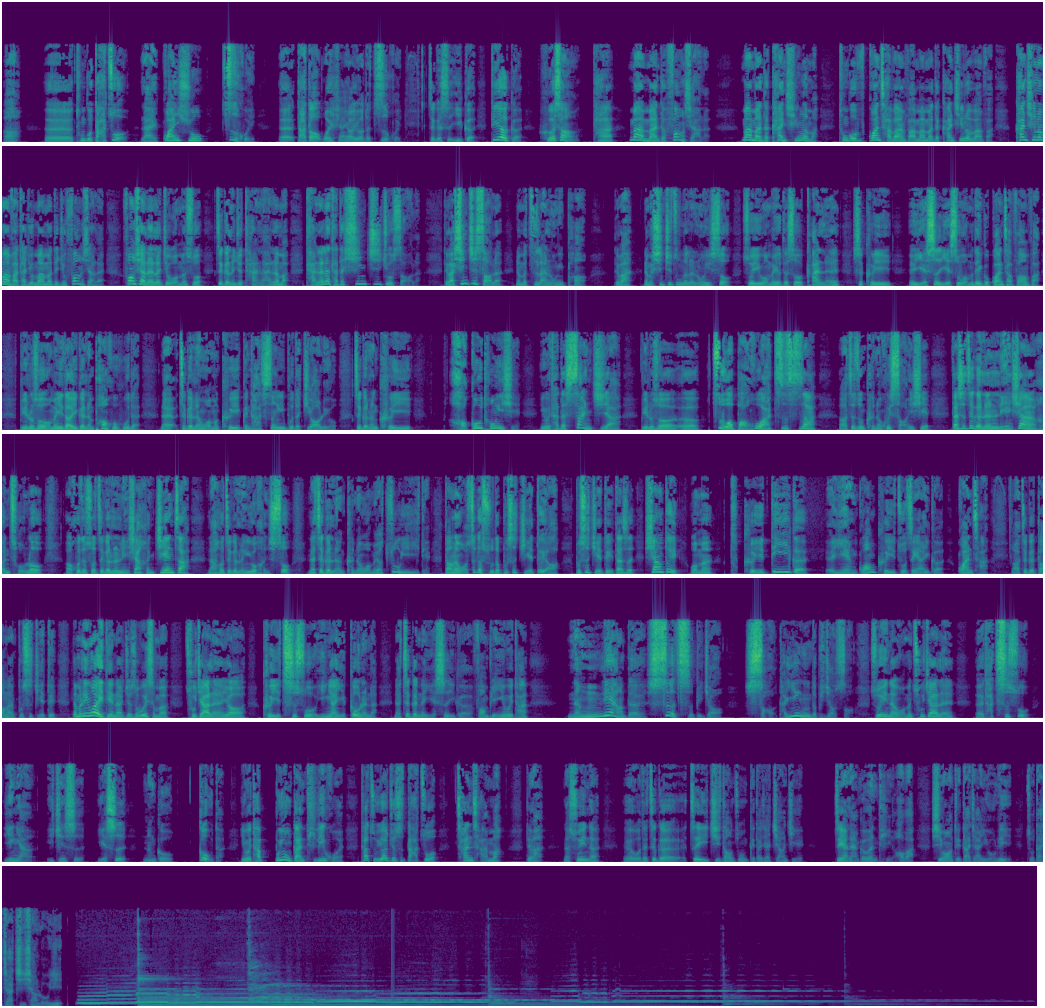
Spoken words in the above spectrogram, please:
啊，呃，通过打坐来观修智慧，呃，达到我想要要的智慧，这个是一个。第二个，和尚他慢慢的放下了，慢慢的看清了嘛。通过观察万法，慢慢的看清了万法，看清了万法，他就慢慢的就放下来，放下来了，就我们说这个人就坦然了嘛，坦然了，他的心机就少了，对吧？心机少了，那么自然容易胖，对吧？那么心机重的人容易瘦，所以我们有的时候看人是可以，呃，也是也是我们的一个观察方法。比如说，我们遇到一个人胖乎乎的，那这个人我们可以跟他深一步的交流，这个人可以好沟通一些，因为他的善计啊。比如说，呃，自我保护啊，自私啊，啊，这种可能会少一些。但是这个人脸相很丑陋，啊，或者说这个人脸相很奸诈，然后这个人又很瘦，那这个人可能我们要注意一点。当然，我这个说的不是绝对啊，不是绝对，但是相对我们可以第一个呃眼光可以做这样一个观察啊，这个当然不是绝对。那么另外一点呢，就是为什么出家人要可以吃素，营养也够了呢？那这个呢也是一个方便，因为他。能量的摄持比较少，它应用的比较少，所以呢，我们出家人，呃，他吃素，营养已经是也是能够够的，因为他不用干体力活，他主要就是打坐参禅嘛，对吧？那所以呢，呃，我在这个这一集当中给大家讲解这样两个问题，好吧？希望对大家有利，祝大家吉祥如意。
